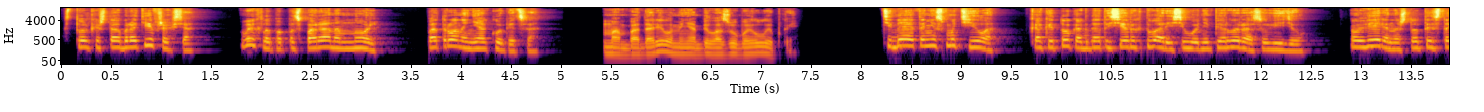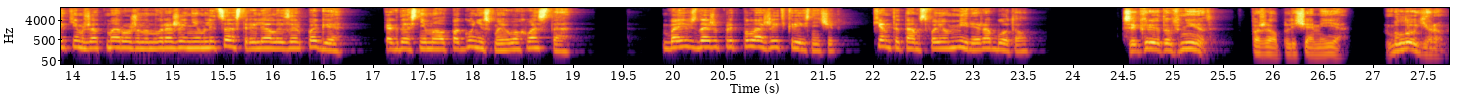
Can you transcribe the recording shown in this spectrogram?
Столько что обратившихся, выхлопа по спаранам ноль, патроны не окупятся». Мамба одарила меня белозубой улыбкой. «Тебя это не смутило, как и то, когда ты серых тварей сегодня первый раз увидел. Уверена, что ты с таким же отмороженным выражением лица стрелял из РПГ, когда снимал погоню с моего хвоста. Боюсь даже предположить, крестничек, Кем ты там в своем мире работал?» «Секретов нет», – пожал плечами я. «Блогером.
